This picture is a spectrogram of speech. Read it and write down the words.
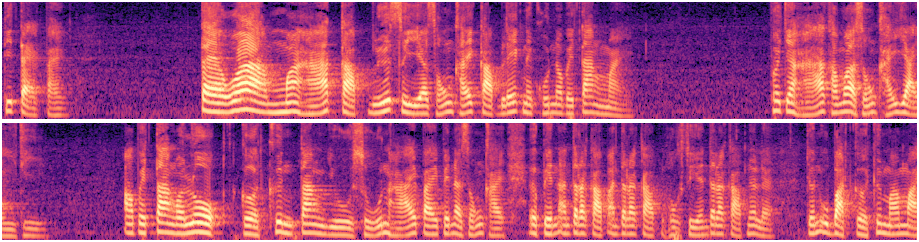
ที่แตกไป แต่ว่ามหากับหรือเสียสงไขยกับเล็กในคุณเอาไปตั้งใหม่ เพื่อจะหาคำว่าสงไขยใหญ่ที เอาไปตั้งว่าโลกเกิดขึ้นตั้งอยู่ศูนย์หายไปเป็นอสงไขยเออเป็นอันตรกับอันตรกับหกสี่อันตรกับนั่นแหละ จนอุบัติเกิดขึ้นมาใหม่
